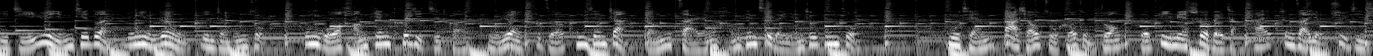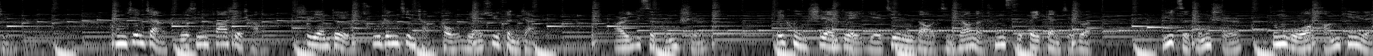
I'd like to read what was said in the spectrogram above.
以及运营阶段应用任务论证工作。中国航天科技集团五院负责空间站等载人航天器的研究工作。目前，大小组合总装和地面设备展开正在有序进行。空间站核心发射场试验队出征进场后连续奋战，而与此同时，飞控试验队也进入到紧张的冲刺备战阶段。与此同时，中国航天员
